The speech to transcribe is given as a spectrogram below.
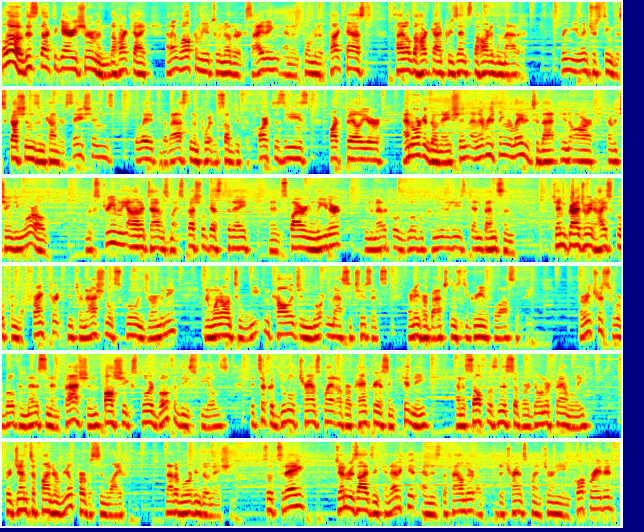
Hello, this is Dr. Gary Sherman, the Heart Guy, and I welcome you to another exciting and informative podcast titled The Heart Guy Presents the Heart of the Matter, bringing you interesting discussions and conversations related to the vast and important subject of heart disease, heart failure, and organ donation, and everything related to that in our ever changing world. I'm extremely honored to have as my special guest today an inspiring leader in the medical and global communities, Jen Benson. Jen graduated high school from the Frankfurt International School in Germany and went on to Wheaton College in Norton, Massachusetts, earning her bachelor's degree in philosophy. Her interests were both in medicine and fashion. While she explored both of these fields, it took a dual transplant of her pancreas and kidney and the selflessness of her donor family for Jen to find her real purpose in life, that of organ donation. So today, Jen resides in Connecticut and is the founder of the Transplant Journey Incorporated,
